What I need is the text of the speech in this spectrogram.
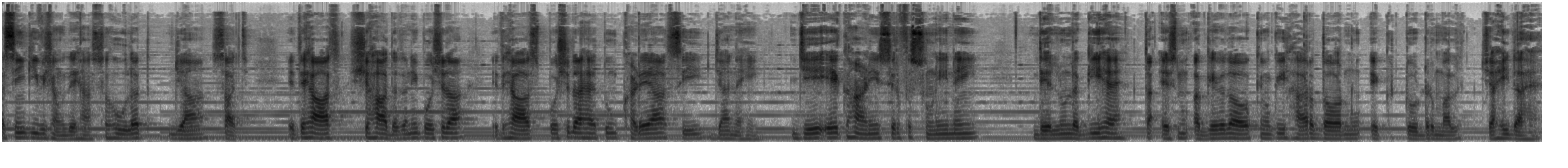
ਅਸੀਂ ਕੀ ਵਿਛਾਉਂਦੇ ਹਾਂ? ਸਹੂਲਤ ਜਾਂ ਸੱਚ? ਇਤਿਹਾਸ ਸ਼ਹਾਦਤ ਨਹੀਂ ਪੁੱਛਦਾ। ਇਤਿਹਾਸ ਪੁੱਛਦਾ ਹੈ, ਤੂੰ ਖੜਿਆ ਸੀ ਜਾਂ ਨਹੀਂ? ਜੇ ਇਹ ਕਹਾਣੀ ਸਿਰਫ ਸੁਣੀ ਨਹੀਂ, ਦਿਲ ਨੂੰ ਲੱਗੀ ਹੈ, ਤਾਂ ਇਸ ਨੂੰ ਅੱਗੇ ਵਧਾਓ, ਕਿਉਂਕਿ ਹਰ ਦੌਰ ਨੂੰ ਇੱਕ ਟੋਡਰਮਲ ਚਾਹੀਦਾ ਹੈ।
